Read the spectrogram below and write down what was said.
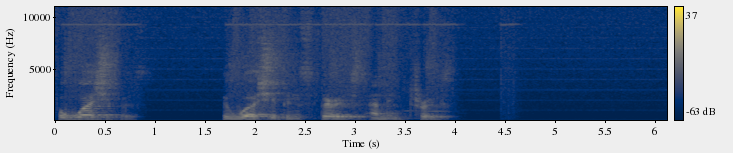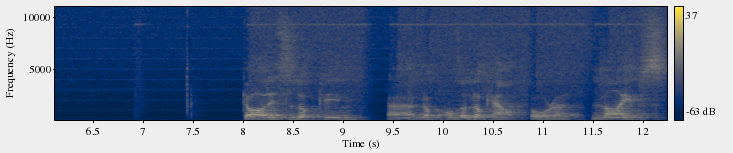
for worshippers who worship in spirit and in truth. God is looking, uh, look on the lookout for uh, lives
